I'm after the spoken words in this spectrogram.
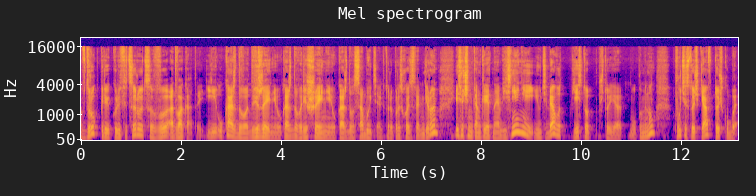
вдруг переквалифицируется в адвоката. И у каждого движения, у каждого решения, у каждого события, которое происходит с твоим героем, есть очень конкретное объяснение, и у тебя вот есть то, что я упомянул, путь из точки А в точку Б.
